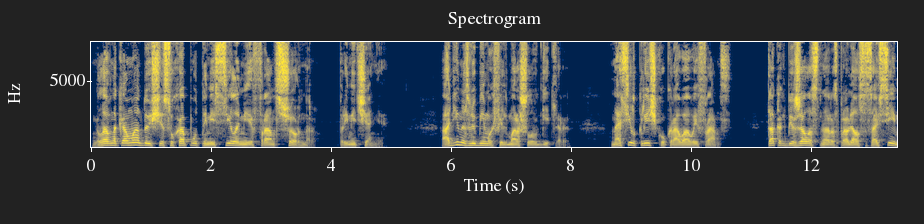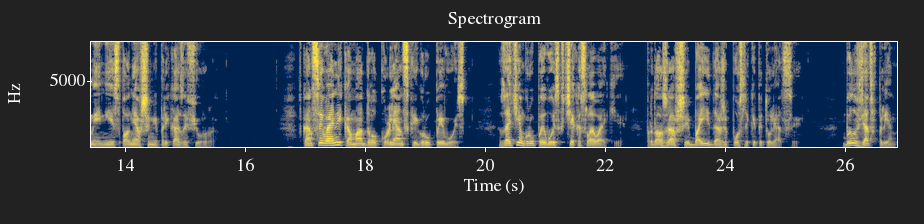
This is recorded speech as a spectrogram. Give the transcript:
Главнокомандующий сухопутными силами Франц Шорнер. Примечание. Один из любимых фельдмаршалов Гитлера. Носил кличку «Кровавый Франц», так как безжалостно расправлялся со всеми, не исполнявшими приказы фюрера. В конце войны командовал Курлянской группой войск. Затем группой войск в Чехословакии, продолжавшие бои даже после капитуляции. Был взят в плен.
